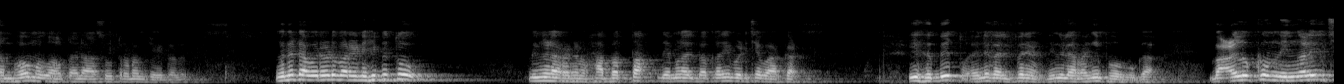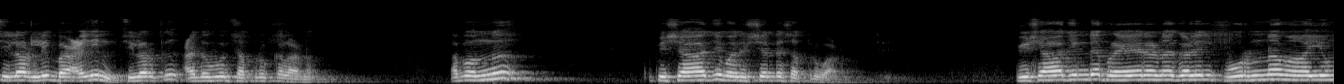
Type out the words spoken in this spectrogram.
സംഭവം അള്ളാഹുത്താല ആസൂത്രണം ചെയ്തത്. എന്നിട്ട് അവരോട് പറയണ ഹിബിത്തു നിങ്ങൾ ഇറങ്ങണം. ഹബത്ത നമ്മൾ അൽ ബക്കറി പഠിച്ച വാക്കാണ്. ഈ ഹിബിത്തു എന്റെ കൽപ്പനയാണ്. നിങ്ങൾ ഇറങ്ങിപ്പോവുക. ബാളുക്കും നിങ്ങളിൽ ചിലർ ലി ബാലിൻ ചിലർക്ക് അടവും ശത്രുക്കളാണ്. അപ്പോൾ ഒന്ന് പിശാജ് മനുഷ്യന്റെ ശത്രുവാണ്. പിശാജിന്റെ പ്രേരണകളിൽ പൂർണമായും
